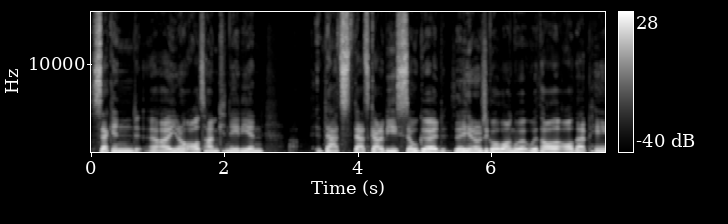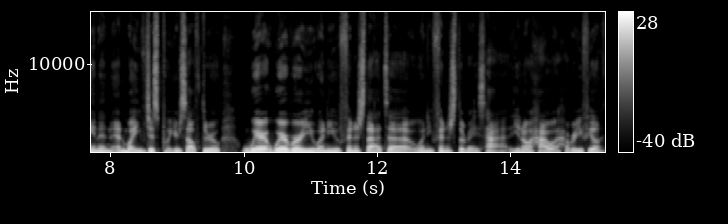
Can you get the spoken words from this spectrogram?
second, uh, you know, all time Canadian. That's that's got to be so good you know to go along with, with all, all that pain and, and what you've just put yourself through. Where where were you when you finished that uh, when you finished the race? How, you know how how were you feeling?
